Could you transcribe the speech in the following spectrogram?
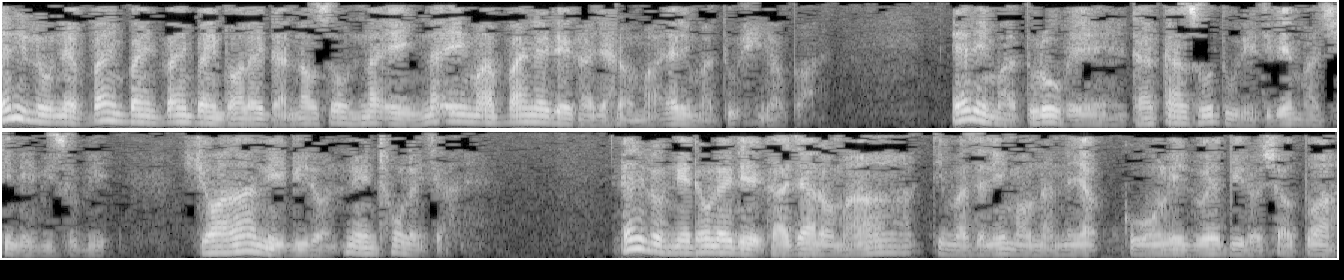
အဲ့ဒီလိုနဲ့ပိုင်းပိုင်းပိုင်းပိုင်းသွားလိုက်တာနောက်ဆုံးနှစ်အိမ်နှစ်အိမ်မှာပိုင်းလိုက်တဲ့အခါကျတော့မှအဲ့ဒီမှာသူ့အိမ်ရောက်သွားတယ်အဲ့ဒီမှာသူတို့ပဲဒါကံဆိုးသူတွေဒီထဲမှာရှိနေပြီဆိုပြီးရွာကနေပြီးတော့နှင်ထုတ်လိုက်ကြတယ်အဲ့လိုနှင်ထုတ်လိုက်တဲ့အခါကျတော့မှဒီမှာဇလင်းမောင်နှံနှစ်ယောက်ကိုယ်လေးလွဲပြီးတော့လျှောက်သွား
